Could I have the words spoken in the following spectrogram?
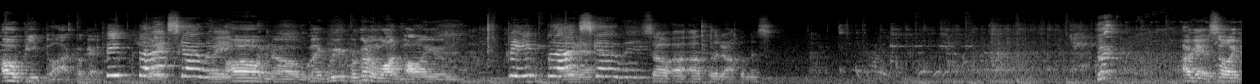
Oh, beep block. Okay. Beep Block Skyway. Oh no, like we we're gonna want volume. Beep Block Skyway. So uh, I'll put it up on this. Okay, so like.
